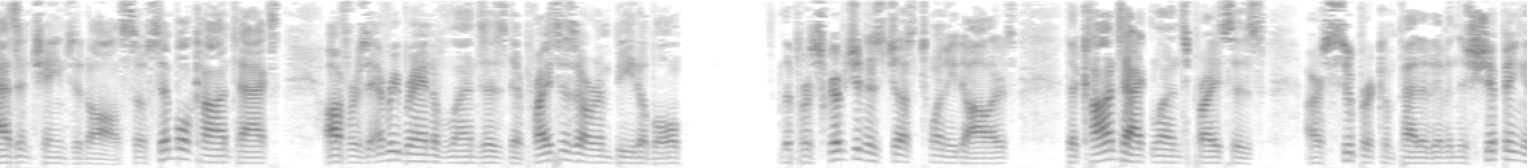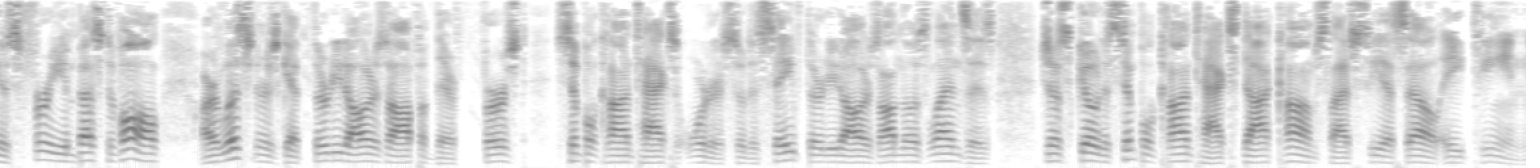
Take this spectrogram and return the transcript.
hasn't changed at all. So Simple Contacts offers every brand of lenses. Their prices are unbeatable. The prescription is just $20. The contact lens prices are super competitive and the shipping is free. And best of all, our listeners get $30 off of their first Simple Contacts order. So to save $30 on those lenses, just go to simplecontacts.com slash CSL18.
